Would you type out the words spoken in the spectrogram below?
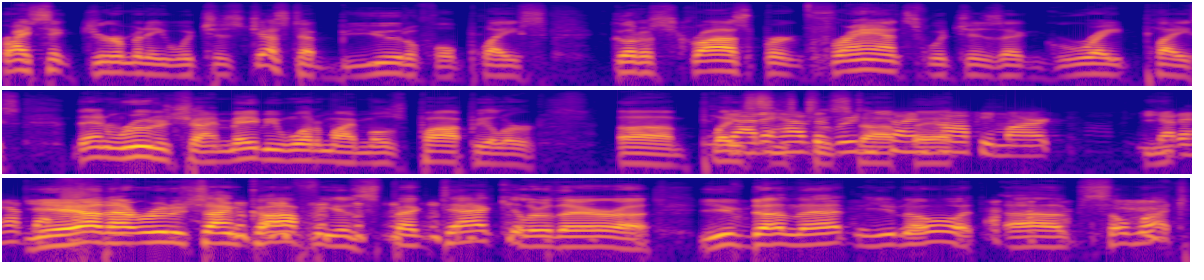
Breisach, Germany, which is just a beautiful place. Go to Strasbourg, France, which is a great place. Then Rudesheim, maybe one of my most popular uh, places you gotta have to the stop at. coffee, Mark. You gotta have that yeah, coffee. that Rudesheim coffee is spectacular. There, uh, you've done that, and you know it uh, so much.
